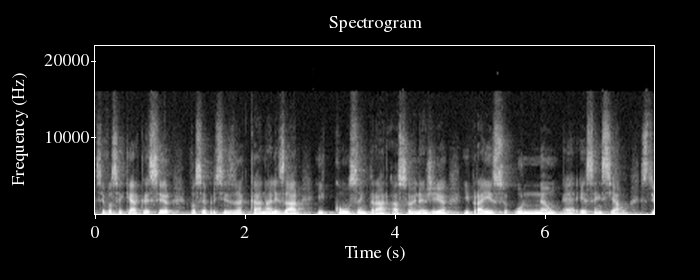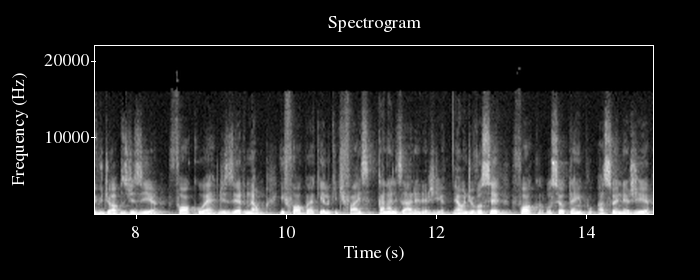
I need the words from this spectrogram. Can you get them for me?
Se você quer crescer, você precisa canalizar e concentrar a sua energia e para isso o não é essencial. Steve Jobs dizia: foco é dizer não. E foco é aquilo que te faz canalizar a É onde você foca o seu tempo, a sua energia,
